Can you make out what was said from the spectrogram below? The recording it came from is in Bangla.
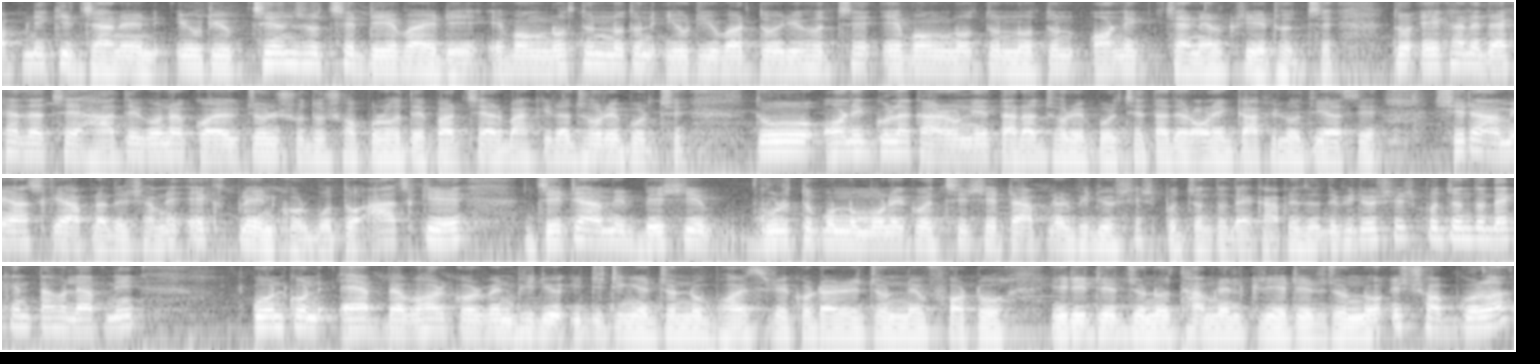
আপনি কি জানেন, ইউটিউব চেঞ্জ হচ্ছে ডে বাই ডে এবং নতুন নতুন ইউটিউবার তৈরি হচ্ছে এবং নতুন নতুন অনেক চ্যানেল ক্রিয়েট হচ্ছে। তো এখানে দেখা যাচ্ছে হাতে গোনা কয়েকজন শুধু সফল হতে পারছে আর বাকিরা ঝরে পড়ছে। তো অনেকগুলো কারণে তারা ঝরে পড়ছে, তাদের অনেক গাফিলতি আছে, সেটা আমি আজকে আপনাদের সামনে এক্সপ্লেন করব। তো আজকে যেটা আমি বেশি গুরুত্বপূর্ণ মনে করছি, সেটা আপনার ভিডিও শেষ পর্যন্ত দেখা। আপনি যদি ভিডিও শেষ পর্যন্ত দেখেন, তাহলে আপনি কোন কোন অ্যাপ ব্যবহার করবেন ভিডিও এডিটিংয়ের জন্য, ভয়েস রেকর্ডারের জন্য, ফটো এডিটের জন্য থামনেল ক্রিয়েটের জন্য এই সবগুলো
